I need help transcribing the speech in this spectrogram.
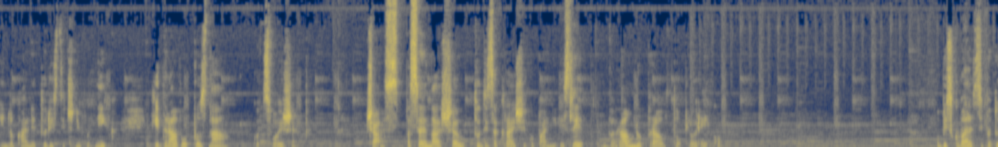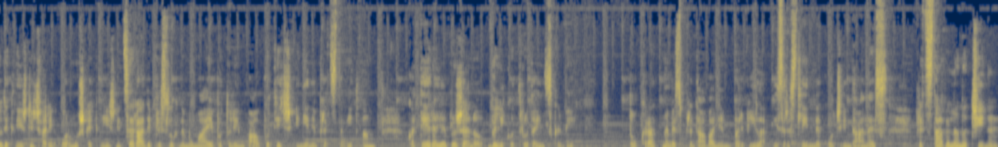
in lokalni turistični vodnik, ki Dravo pozna kot svoj žep. Čas pa se je našel tudi za krajši kopalni izlet v ravno prav toplo reko. Obiskovalci pa tudi knjižničari Ormuške knjižnice radi prisluhnemo Maji Botolin Bavpotič in njenim predstavitvam, v katere je vloženo veliko truda in skrbi. Tokrat nam je s predavanjem barvila iz rastlin nekoč in danes predstavila načine,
